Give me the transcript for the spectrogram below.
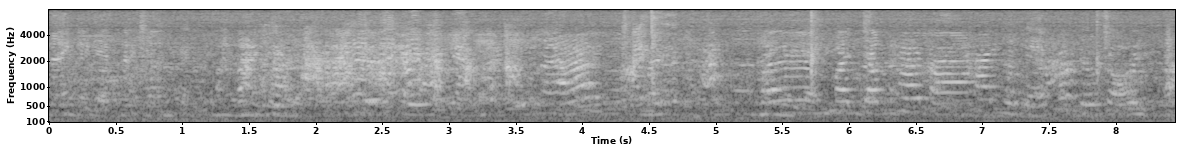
hai người đẹp hai Right.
